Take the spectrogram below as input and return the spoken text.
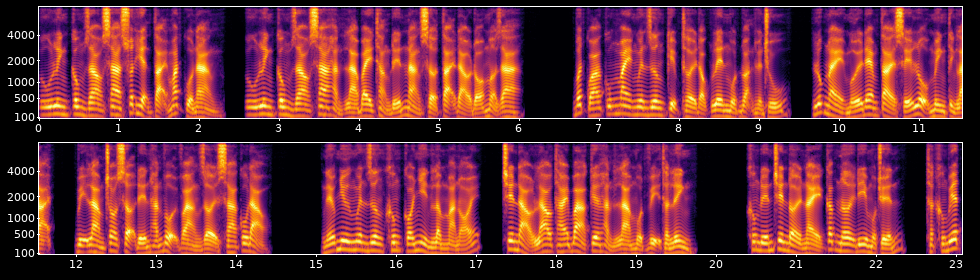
U Linh công giao xa xuất hiện tại mắt của nàng, U Linh công giao xa hẳn là bay thẳng đến nàng sở tại đảo đó mở ra. Bất quá cũng may Nguyên Dương kịp thời đọc lên một đoạn huyền chú, lúc này mới đem tài xế lộ minh tỉnh lại, bị làm cho sợ đến hắn vội vàng rời xa cô đảo. Nếu như Nguyên Dương không có nhìn lầm mà nói, trên đảo Lao Thái bà kia hẳn là một vị thần linh. Không đến trên đời này các nơi đi một chuyến, thật không biết,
